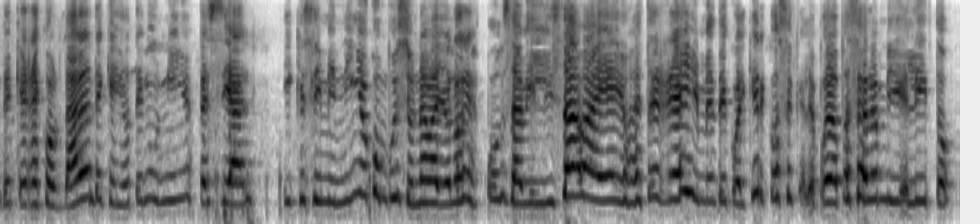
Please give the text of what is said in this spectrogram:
de que recordaran de que yo tengo un niño especial y que si mi niño convulsionaba yo lo responsabilizaba a ellos, a este régimen de cualquier cosa que le pueda pasar a Miguelito.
